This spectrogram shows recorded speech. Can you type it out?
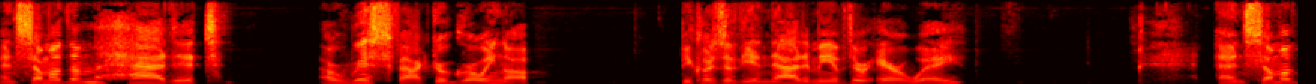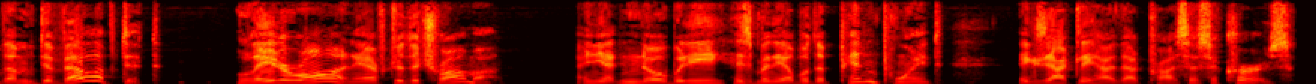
And some of them had it, a risk factor growing up because of the anatomy of their airway. And some of them developed it later on after the trauma. And yet nobody has been able to pinpoint exactly how that process occurs.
